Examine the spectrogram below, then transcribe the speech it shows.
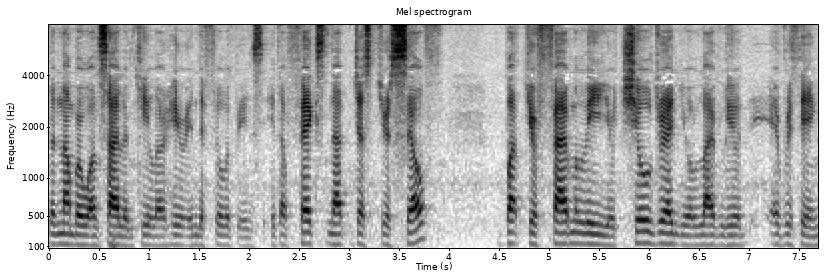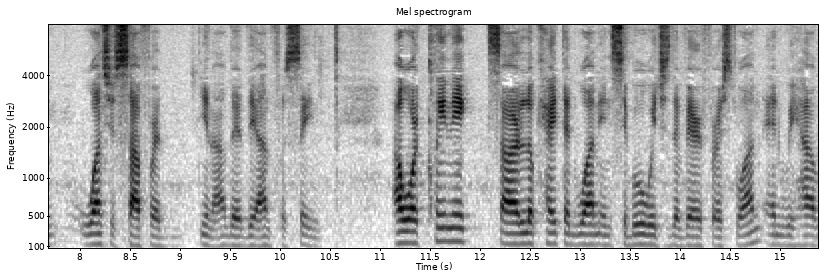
the number one silent killer here in the Philippines. It affects not just yourself, but your family, your children, your livelihood, everything once you suffered, you know, the, the unforeseen. Our clinics are located one in Cebu, which is the very first one, and we have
